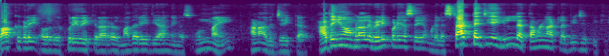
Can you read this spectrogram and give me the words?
வாக்குகளை அவர்கள் குறிவைக்கிறார்கள் மத ரீதியாக நீங்கள் உண்மை. ஆனால் அது ஜெயிக்காது. அதையும் அவங்களால வெளிப்படையாக செய்ய முடியல. ஸ்ட்ராட்டஜியே இல்லை தமிழ்நாட்டில் பிஜேபிக்கு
